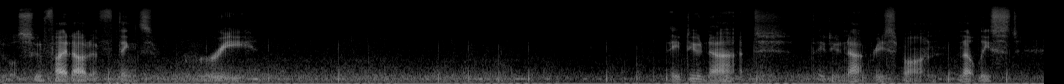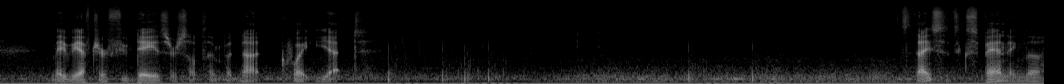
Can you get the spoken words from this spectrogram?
We will soon find out if things re... They do not. They do not respawn. And at least maybe after a few days or something, but not quite yet. It's nice it's expanding the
